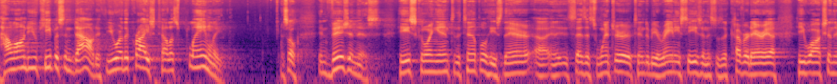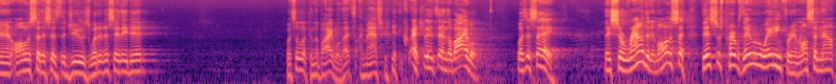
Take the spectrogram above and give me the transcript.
how long do you keep us in doubt? If you are the Christ, tell us plainly. So envision this. He's going into the temple. He's there, uh, and it says it's winter. It tend to be a rainy season. This is a covered area. He walks in there, and all of a sudden it says the Jews. What did it say they did? What's it look in the Bible? That's I'm asking you a question. It's in the Bible. What's it say? They surrounded him. All of a sudden, this was purpose. They were waiting for him, and all of a sudden now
